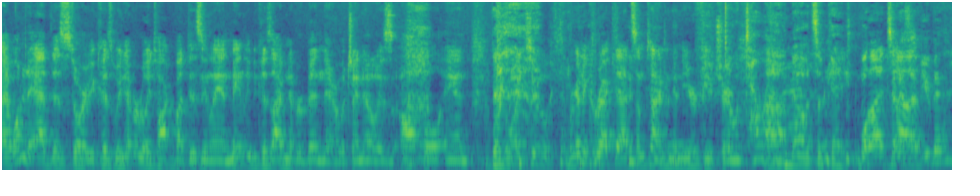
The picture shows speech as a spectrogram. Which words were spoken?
I wanted to add this story because we never really talk about Disneyland, mainly because I've never been there, which I know is awful, and we're going to we're going to correct that sometime in the near future. Don't tell Uh, him. no, it's okay. But Vanessa, uh, have you been?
